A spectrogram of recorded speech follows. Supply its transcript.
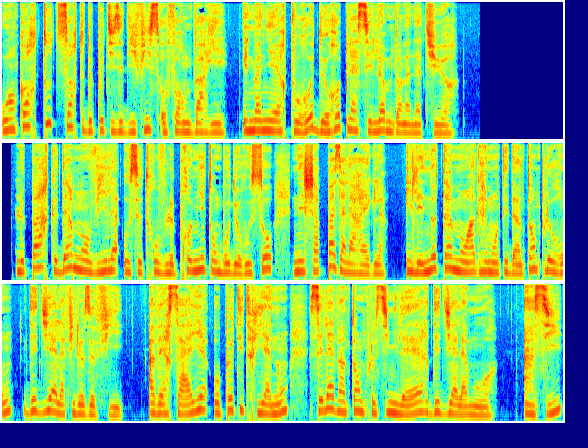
ou encore toutes sortes de petits édifices aux formes variées. Une manière pour eux de replacer l'homme dans la nature. Le parc d'Ermenonville, où se trouve le premier tombeau de Rousseau, n'échappe pas à la règle. Il est notamment agrémenté d'un temple rond dédié à la philosophie. À Versailles, au Petit Trianon, s'élève un temple similaire dédié à l'amour. Ainsi,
